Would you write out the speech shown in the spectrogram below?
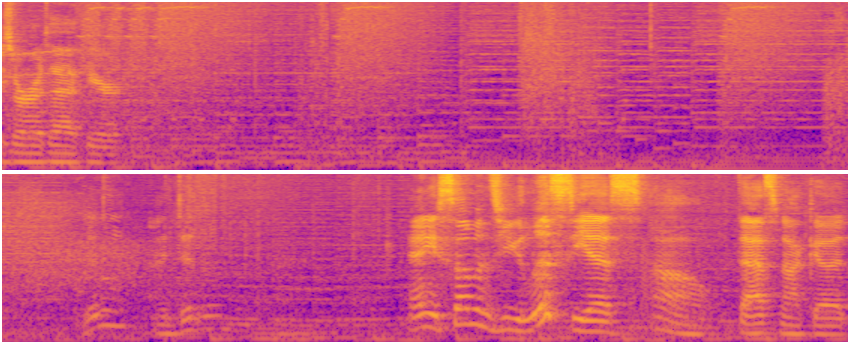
increase our attack here. Really? I didn't? And he summons Ulysses? Oh, that's not good.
